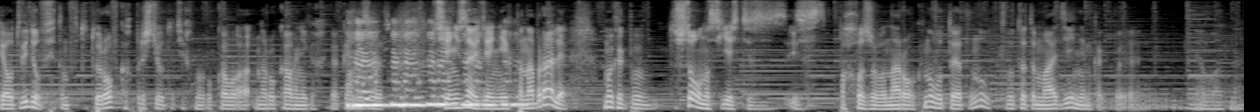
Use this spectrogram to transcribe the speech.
я вот видел все там в татуировках пришли вот этих на, рукава, на рукавниках, как они называются. Я не знаю, где они их понабрали. Мы как бы, что у нас есть из, из похожего на рок? Ну, вот это, ну, вот это мы оденем, как бы, ну, ладно.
